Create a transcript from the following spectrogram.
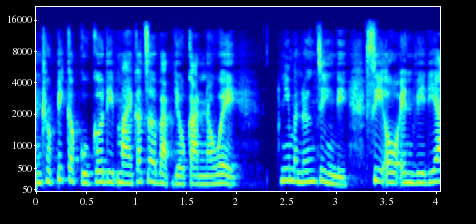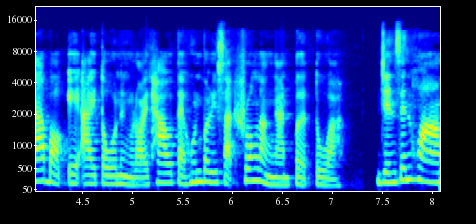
Anthropic กับ Google DeepMind ก็เจอแบบเดียวกันนะเว้ย นี่มันเรื่องจริงดิ CEO Nvidia บอก AI โต 100 เท่า แต่หุ้นบริษัทช่วงหลังงานเปิดตัว เจนเซนฮวาง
